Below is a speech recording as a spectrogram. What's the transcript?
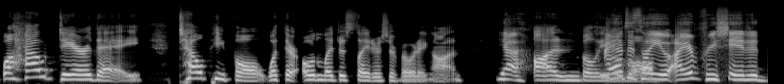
Well, how dare they tell people what their own legislators are voting on? Yeah. Unbelievable. I have to tell you, I appreciated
